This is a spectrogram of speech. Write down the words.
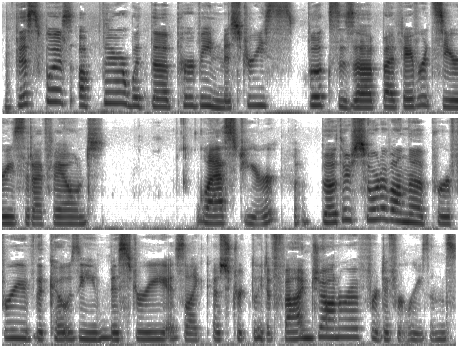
this was up there with the Perveen Mysteries books as uh, my favorite series that I found last year. Both are sort of on the periphery of the cozy mystery as like a strictly defined genre for different reasons.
